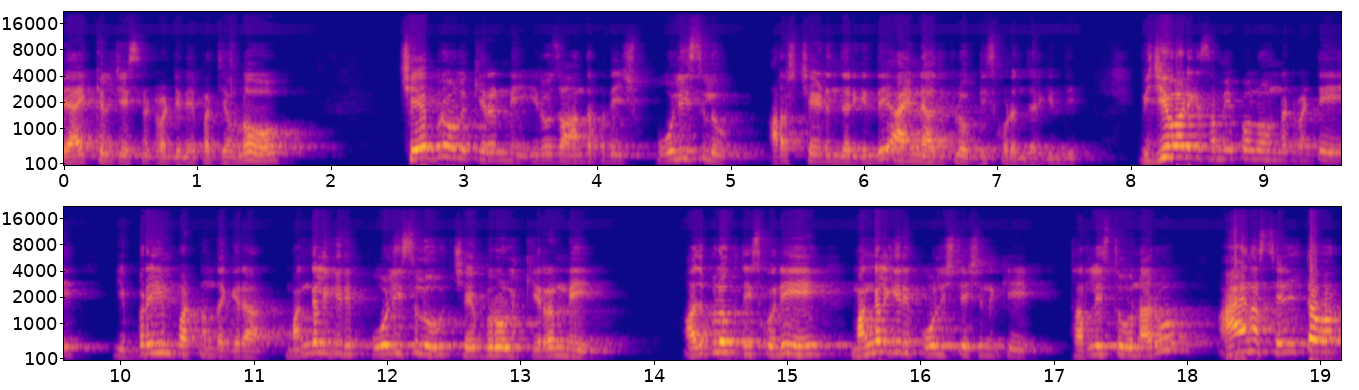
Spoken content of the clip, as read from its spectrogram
వ్యాఖ్యలు చేసినటువంటి నేపథ్యంలో చేబ్రోలు కిరణ్ని ఈరోజు ఆంధ్రప్రదేశ్ పోలీసులు అరెస్ట్ చేయడం జరిగింది. ఆయన్ని అదుపులోకి తీసుకోవడం జరిగింది. విజయవాడకి సమీపంలో ఉన్నటువంటి ఇబ్రహీంపట్నం దగ్గర మంగళగిరి పోలీసులు చేబ్రోలు కిరణ్ని అదుపులోకి తీసుకొని మంగళగిరి పోలీస్ స్టేషన్కి తరలిస్తూ ఉన్నారు. ఆయన సెల్ టవర్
